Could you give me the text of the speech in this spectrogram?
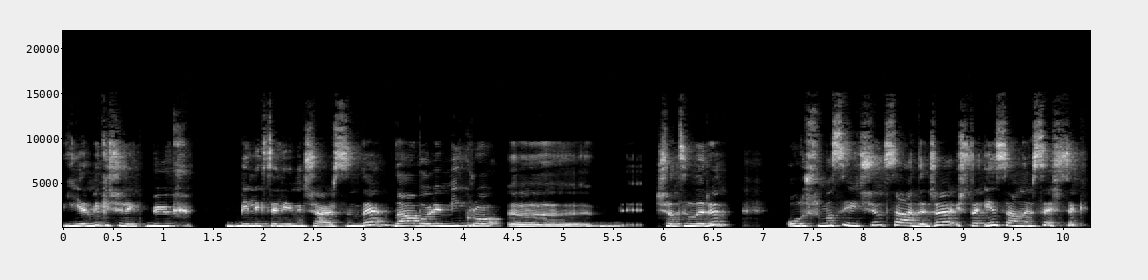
20 e, kişilik büyük birlikteliğin içerisinde daha böyle mikro çatıların oluşması için sadece işte insanları seçtik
